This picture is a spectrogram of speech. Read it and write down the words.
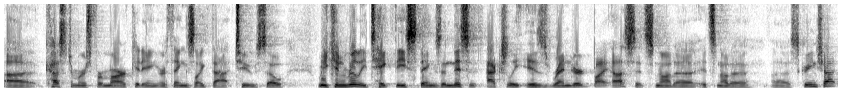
uh, customers for marketing, or things like that too. So we can really take these things, and this actually is rendered by us. It's not a, it's not a, a screenshot.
